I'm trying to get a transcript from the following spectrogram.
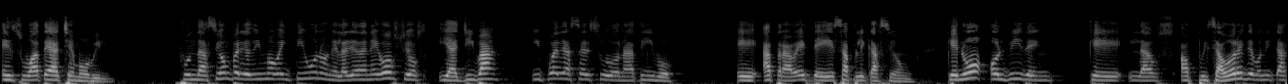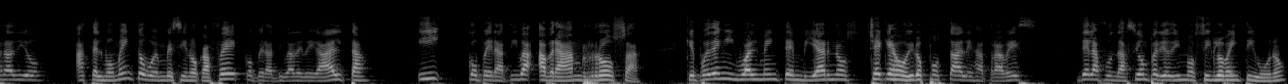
en su ATH móvil. Fundación Periodismo 21 en el área de negocios y allí va y puede hacer su donativo eh, a través de esa aplicación. Que no olviden que los auspiciadores de Bonita Radio, hasta el momento, Buen Vecino Café, Cooperativa de Vega Alta y Cooperativa Abraham Rosa, que pueden igualmente enviarnos cheques o giros postales a través de la Fundación Periodismo Siglo XXI,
